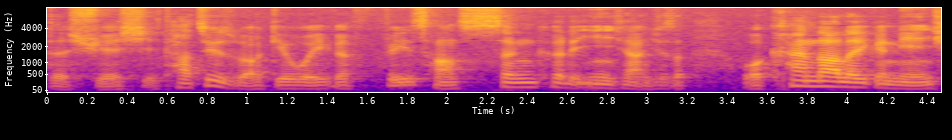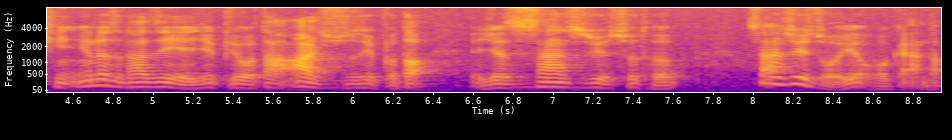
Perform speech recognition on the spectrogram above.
的学习，他最主要给我一个非常深刻的印象，就是我看到了一个年轻，因为那时候他是也就比我大二十岁不到，也就是三十岁出头，三十岁左右，我感到，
